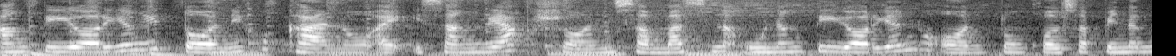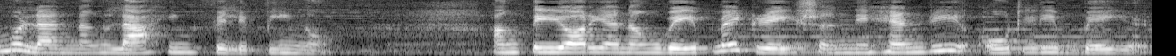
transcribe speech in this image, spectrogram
Ang teoryang ito ni Hocano ay isang reaksyon sa mas naunang teorya noon tungkol sa pinagmulan ng lahing Filipino ang teorya ng wave migration ni Henry Oatley Bayer.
